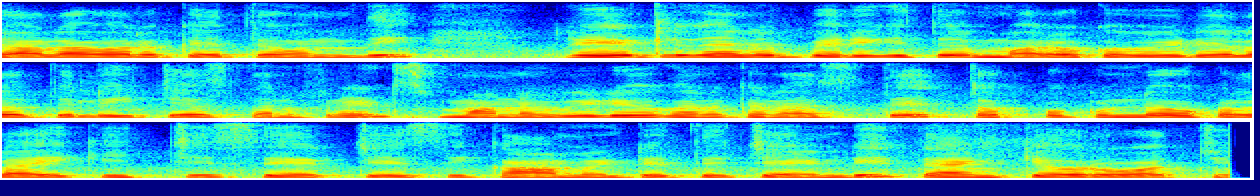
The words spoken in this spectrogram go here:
చాలా వరకు అయితే ఉంది. రేట్లు కానీ పెరిగితే మరొక వీడియోలో తెలియజేస్తాను ఫ్రెండ్స్. మన వీడియో కనుక నచ్చితే తప్పకుండా ఒక లైక్ ఇచ్చి షేర్ చేసి కామెంట్ అయితే చేయండి. థ్యాంక్ యూ ఫర్ వాచింగ్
